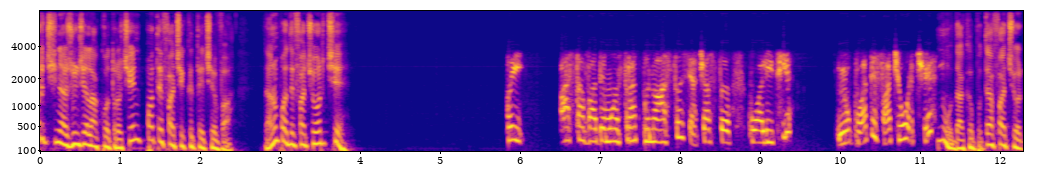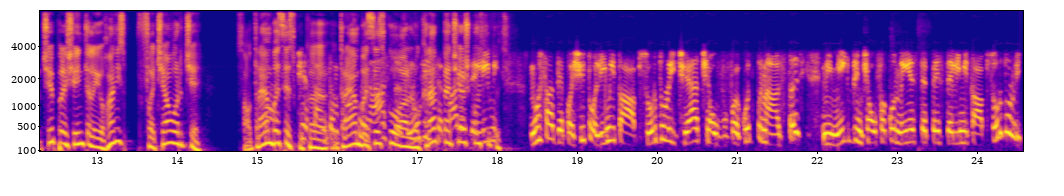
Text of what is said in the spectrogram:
oricine ajunge la Cotroceni poate face câte ceva, dar nu poate face orice. Păi, asta v-a demonstrat până astăzi această coaliție? Nu poate face orice? Nu, dacă putea face orice, președintele Iohannis făcea orice. Sau Traian Băsescu, Ce s-a că întâmplat Traian până Băsescu astăzi? a Nu vi lucrat se pe pare aceeași de limi- Constituție. Nu s-a depășit o limită a absurdului ceea ce au făcut până astăzi? Nimic din ce au făcut nu este peste limita absurdului?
